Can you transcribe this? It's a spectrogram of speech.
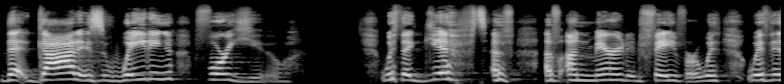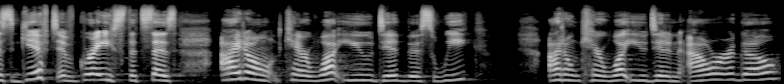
that God is waiting for you with a gift of, of unmerited favor, with, with this gift of grace that says, I don't care what you did this week, I don't care what you did an hour ago.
